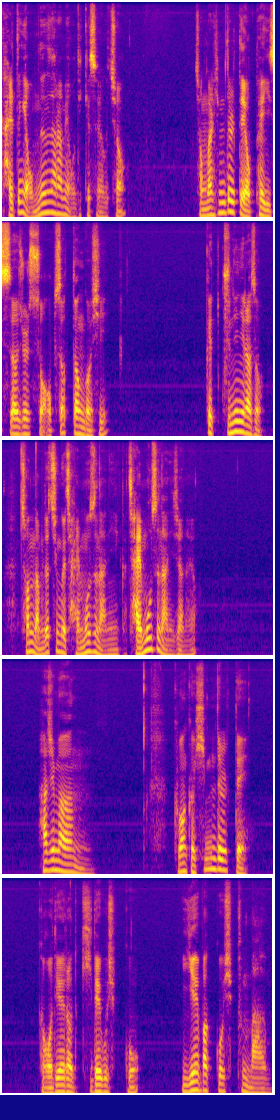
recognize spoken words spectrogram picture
갈등이 없는 사람이 어디 있겠어요, 그렇죠? 정말 힘들 때 옆에 있어줄 수 없었던 것이 그 군인이라서 전 남자친구의 잘못은 아니니까 잘못은 아니잖아요. 하지만 그만큼 힘들 때 그 어디에라도 기대고 싶고 이해받고 싶은 마음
